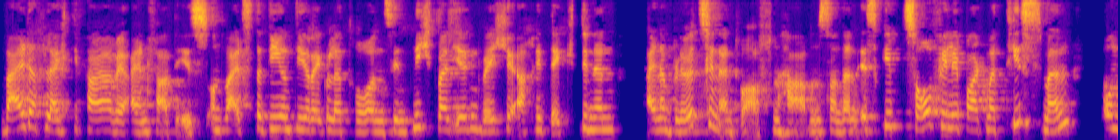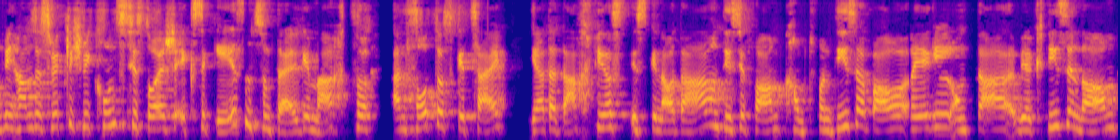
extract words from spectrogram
Weil da vielleicht die Feuerwehreinfahrt ist und weil es da die und die Regulatoren sind, nicht weil irgendwelche Architektinnen einen Blödsinn entworfen haben, sondern es gibt so viele Pragmatismen, und wir haben das wirklich wie kunsthistorische Exegesen zum Teil gemacht, so an Fotos gezeigt, ja, der Dachfirst ist genau da und diese Form kommt von dieser Bauregel und da wirkt diese Norm.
